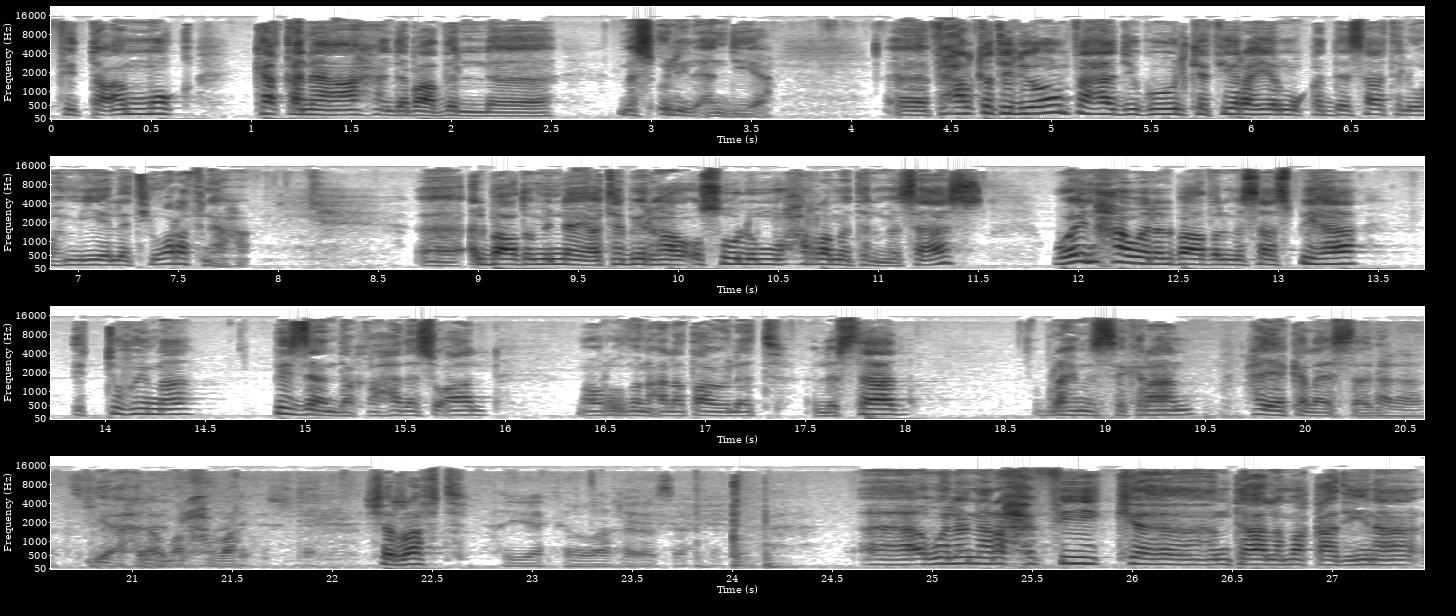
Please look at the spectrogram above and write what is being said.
في التعمق كقناعة عند بعض مسؤولي الأندية. آه، في حلقة اليوم فهد يقول كثيرة هي المقدسات الوهمية التي ورثناها. آه، البعض منا يعتبرها أصول محرمة المساس وإن حاول البعض المساس بها اتهم بالزندقة، هذا سؤال معروض على طاولة الأستاذ إبراهيم السكران. حياك الله أستاذ. يا أهلا ومرحبا. شرفت. حياك الله أهلا وسهلا آه، اولا أرحب فيك آه، أنت على مقعد هنا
